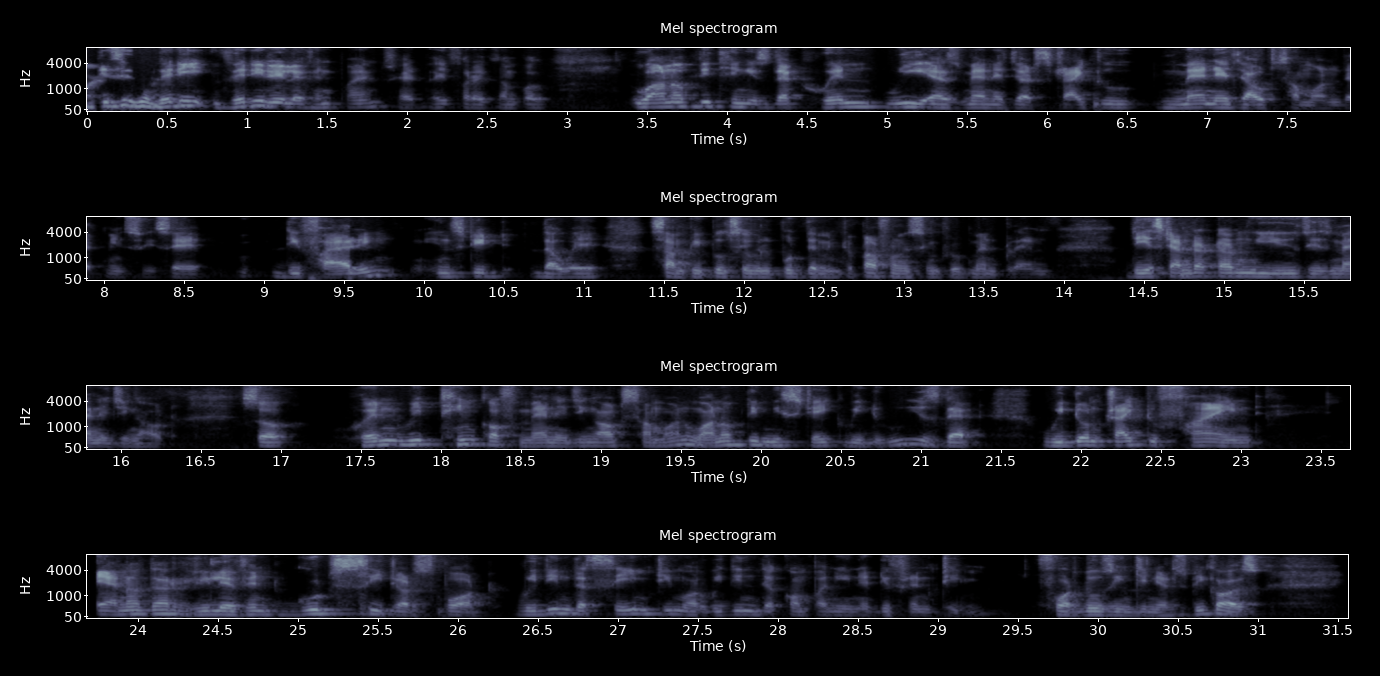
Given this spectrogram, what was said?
this is a very, very relevant point, said by for example, one of the thing is that when we as managers try to manage out someone, that means we say the firing instead the way some people say we'll put them into performance improvement plan. The standard term we use is managing out. So when we think of managing out someone one of the mistake we do is that we don't try to find another relevant good seat or spot within the same team or within the company in a different team for those engineers. Because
